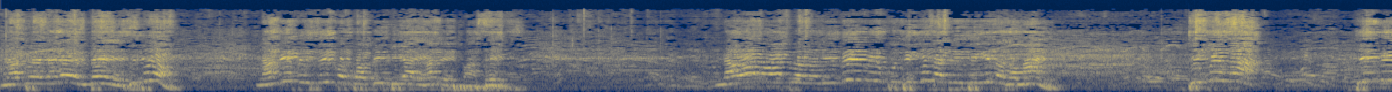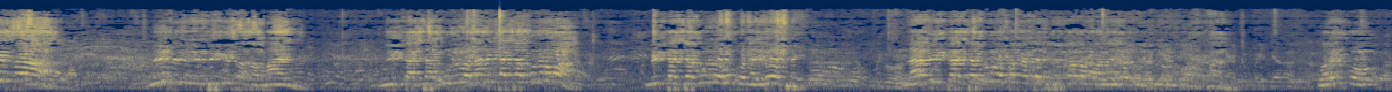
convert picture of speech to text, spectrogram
na tuendelee mbele, si ndio? Na mimi siko kwa BBI 100%. Na wao watu wananibidi kutingiza, nilitingiza zamani. Tingiza, tingiza. Mimi nilitingiza zamani, nikachaguliwa na nikachaguliwa nikachaguliwa huko Nairobi na nikachaguliwa mpaka deputy na Nairobi nikiwa. Kwa hivyo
